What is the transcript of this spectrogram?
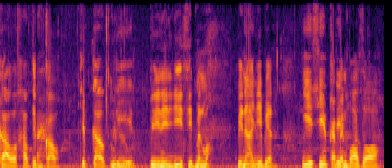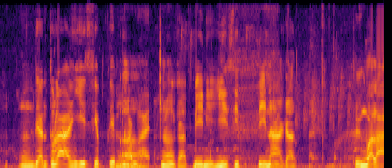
19ครับสิบเก้า19ปี ปีนี้ยี่สิบมันบ่ปีหน้ายี่สิบเอ็ด 20กับเป็นพ่อสออืมเดือนตุลา20เต็มครับอ้ายอ่ากับปีนี้ยี่สิบปีหน้าก็ถึงวาระ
